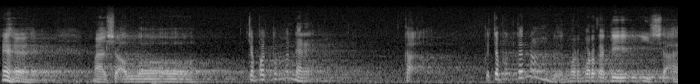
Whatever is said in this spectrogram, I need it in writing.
Masya Allah cepat teman dari kecepatan lah mor-mor kati Isa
